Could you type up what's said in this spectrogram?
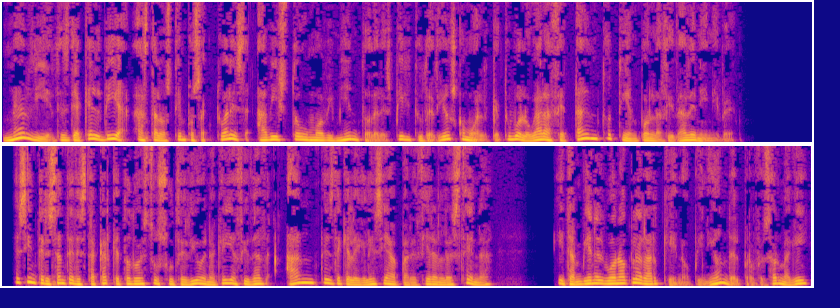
Nadie desde aquel día hasta los tiempos actuales ha visto un movimiento del Espíritu de Dios como el que tuvo lugar hace tanto tiempo en la ciudad de Nínive. Es interesante destacar que todo esto sucedió en aquella ciudad antes de que la Iglesia apareciera en la escena y también es bueno aclarar que, en opinión del profesor Magui,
